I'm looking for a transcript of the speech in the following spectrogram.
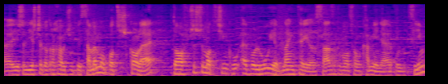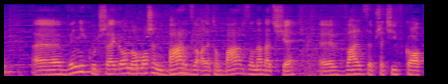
e, jeżeli jeszcze go trochę chodziłby samemu pod szkole, to w przyszłym odcinku ewoluuje w Ninetalesa za pomocą kamienia ewolucji. E, w wyniku czego no może bardzo, ale to bardzo nadać się e, w walce przeciwko,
